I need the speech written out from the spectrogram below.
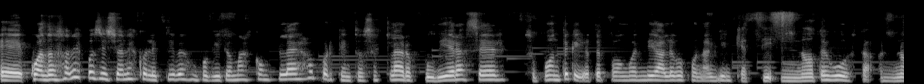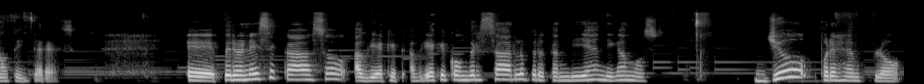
Eh, cuando son exposiciones colectivas es un poquito más complejo porque entonces, claro, pudiera ser, suponte que yo te pongo en diálogo con alguien que a ti no te gusta no te interesa. Eh, pero en ese caso habría que, habría que conversarlo, pero también, digamos, yo, por ejemplo,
